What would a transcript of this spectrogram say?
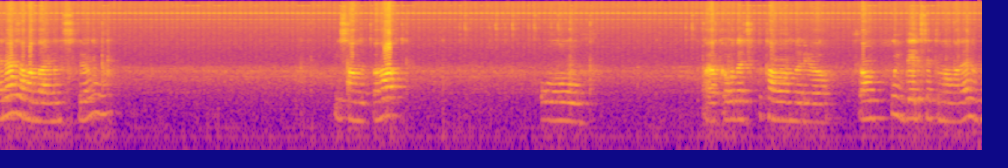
Ben her zaman diamond istiyorum ama. Bir sandık daha. Of. Ayakkabı da çıktı tamamdır ya. Şu an full deri setim ama değil mi?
